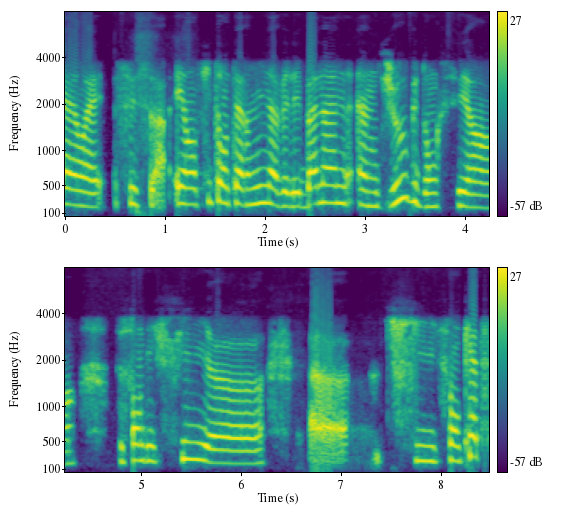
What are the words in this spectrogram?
Eh ouais, c'est ça. Et ensuite on termine avec les Bananes and Jug. Donc c'est un, ce sont des filles. Euh, euh, qui sont quatre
